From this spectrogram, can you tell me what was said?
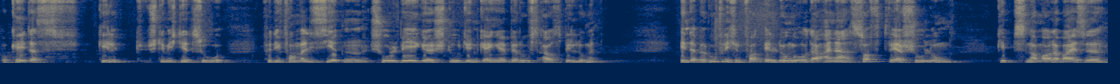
Okay, das gilt, stimme ich dir zu, für die formalisierten Schulwege, Studiengänge, Berufsausbildungen. In der beruflichen Fortbildung oder einer Software-Schulung gibt es normalerweise,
